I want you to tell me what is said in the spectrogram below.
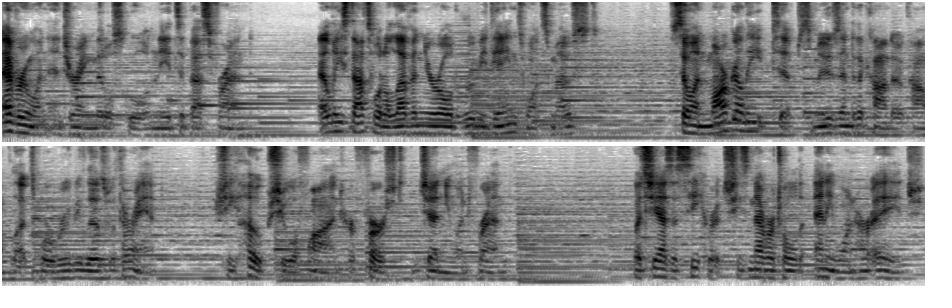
Everyone entering middle school needs a best friend. At least that's what 11 year old Ruby Danes wants most. So when Marguerite Tipps moves into the condo complex where Ruby lives with her aunt, she hopes she will find her first genuine friend. But she has a secret she's never told anyone her age.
